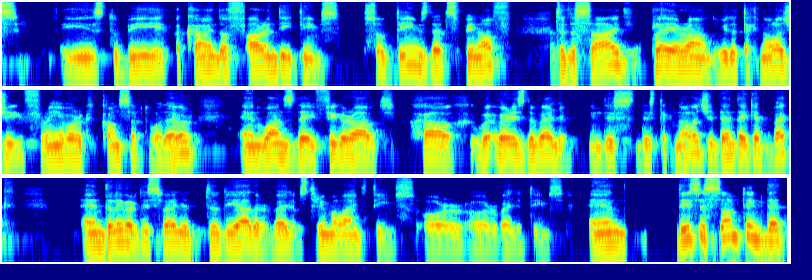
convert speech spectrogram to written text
is to be a kind of R&D teams. So teams that spin off to the side, play around with the technology, framework, concept, whatever, and once they figure out how where is the value in this this technology then they get back and deliver this value to the other value stream aligned teams or or value teams. And this is something that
